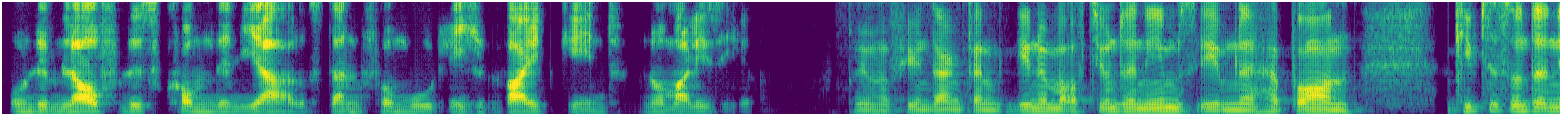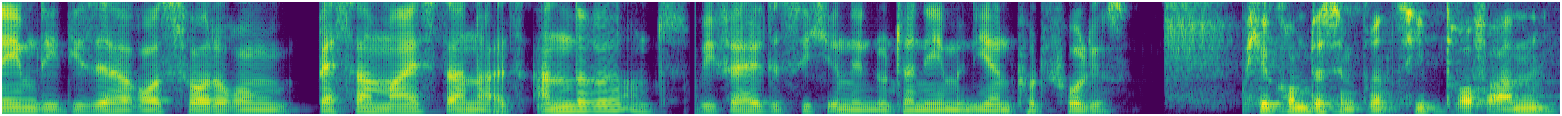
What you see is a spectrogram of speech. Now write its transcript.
und im Laufe des kommenden Jahres dann vermutlich weitgehend normalisieren. Prima, vielen Dank. Dann gehen wir mal auf die Unternehmensebene. Herr Born, gibt es Unternehmen, die diese Herausforderungen besser meistern als andere? Und wie verhält es sich in den Unternehmen in ihren Portfolios? Hier kommt es im Prinzip darauf an,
